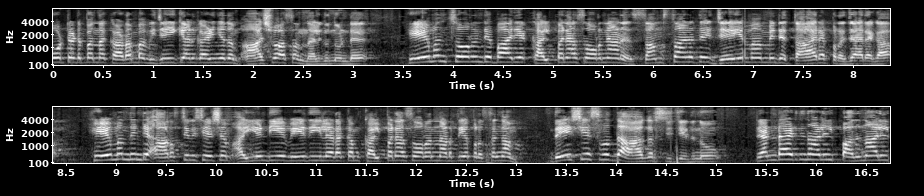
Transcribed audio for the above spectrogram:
വോട്ടെടുപ്പെന്ന കടമ്പ വിജയിക്കാൻ കഴിഞ്ഞതും ആശ്വാസം നൽകുന്നുണ്ട്. ഹേമന്ത് സോറന്റെ ഭാര്യ കൽപ്പന സോറനാണ് സംസ്ഥാനത്തെ ജെ എം എമ്മിന്റെ താരപ്രചാരക. ഹേമന്തിന്റെ അറസ്റ്റിന് ശേഷം ഐ എൻ ഡി എ വേദിയിലടക്കം കൽപ്പന സോറൻ നടത്തിയ പ്രസംഗം ദേശീയ ശ്രദ്ധ ആകർഷിച്ചിരുന്നു. രണ്ടായിരത്തി നാലിൽ പതിനാലിൽ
